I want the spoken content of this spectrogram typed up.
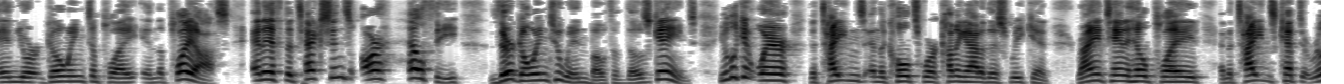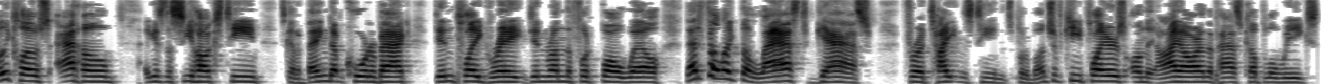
and you're going to play in the playoffs. And if the Texans are healthy, they're going to win both of those games. You look at where the Titans and the Colts were coming out of this weekend. Ryan Tannehill played, and the Titans kept it really close at home against the Seahawks team. It's got a banged up quarterback, didn't play great, didn't run the football well. That felt like the last gasp for a Titans team that's put a bunch of key players on the IR in the past couple of weeks.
